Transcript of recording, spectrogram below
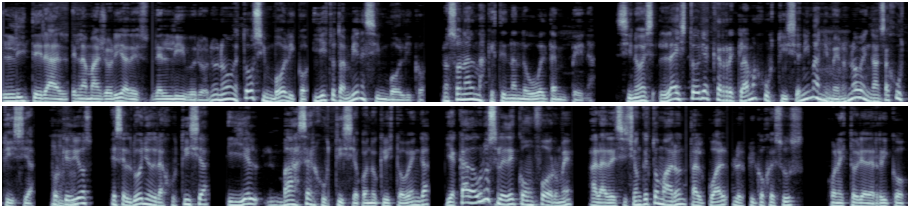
literal en la mayoría del libro. No, no, es todo simbólico. Y esto también es simbólico. No son almas que estén dando vuelta en pena, sino es la historia que reclama justicia, ni más ni menos. No venganza, justicia. Porque Dios es el dueño de la justicia y Él va a hacer justicia cuando Cristo venga y a cada uno se le dé conforme a la decisión que tomaron, tal cual lo explicó Jesús con la historia de Rico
